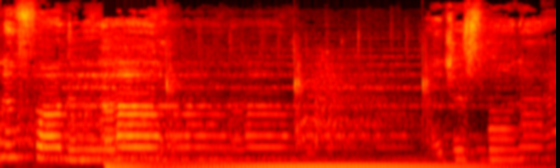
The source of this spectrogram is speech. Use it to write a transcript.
Wanna fall in love. I just wanna.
